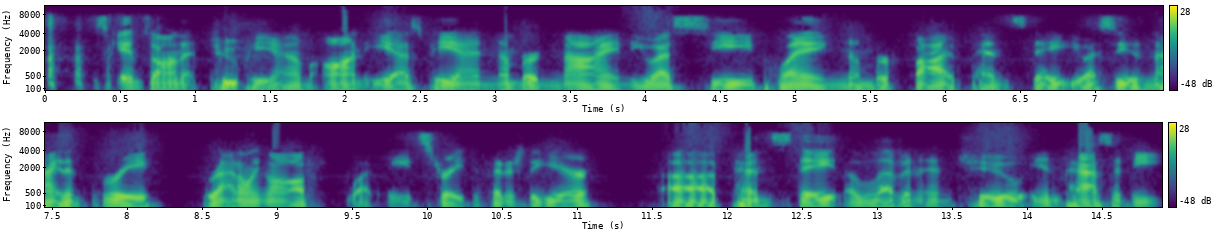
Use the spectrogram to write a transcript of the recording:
this game's on at 2 p.m. on ESPN. Number nine USC playing number five Penn State. USC is nine and three, rattling off what eight straight to finish the year. Uh, Penn State 11 and two in Pasadena.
